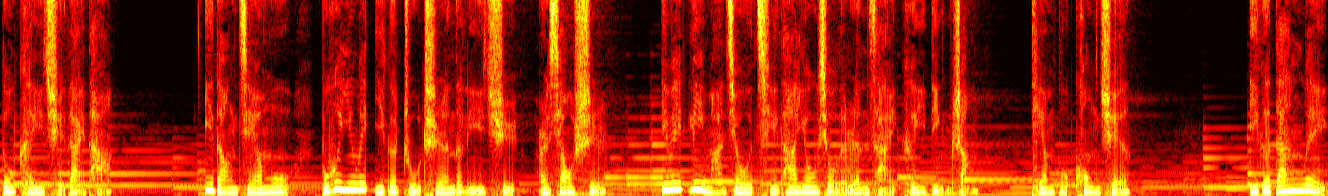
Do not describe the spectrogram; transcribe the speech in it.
都可以取代他。一档节目不会因为一个主持人的离去而消失，因为立马就有其他优秀的人才可以顶上，填补空缺。一个单位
